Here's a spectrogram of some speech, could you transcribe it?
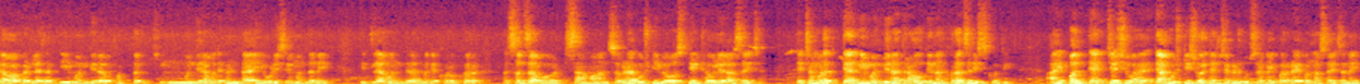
गावाकडल्यासारखी मंदिरं फक्त मंदिरामध्ये घंटा आहे एवढी श्रीमंत नाही तिथल्या मंदिरांमध्ये खरोखर सजावट सामान सगळ्या गोष्टी व्यवस्थित ठेवलेल्या असायच्या. त्याच्यामुळे त्यांनी मंदिरात राहू देणं खरंच रिस्क होती. आणि पण त्यांच्याशिवाय त्या गोष्टीशिवाय त्यांच्याकडे दुसरा काही पर्याय पण नसायचा नाही.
